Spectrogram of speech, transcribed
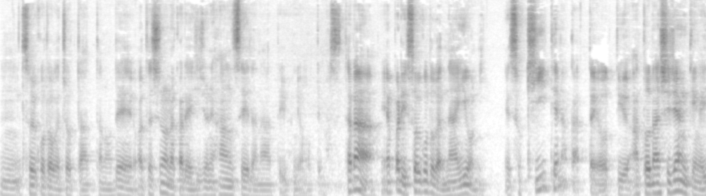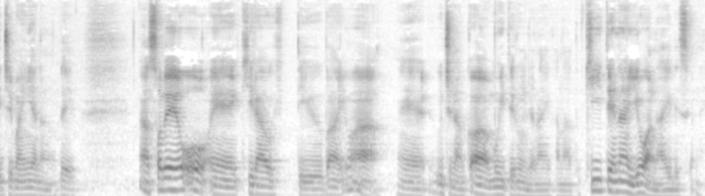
うん、そういうことがちょっとあったので、私の中では非常に反省だなというふうに思っています。ただ、やっぱりそういうことがないように、えそう、聞いてなかったよっていう後出しじゃんけんが一番嫌なので、それを、えー、嫌うっていう場合は、えー、うちなんかは向いてるんじゃないかなと。聞いてないよはないですよね。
